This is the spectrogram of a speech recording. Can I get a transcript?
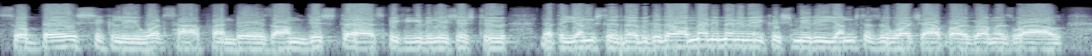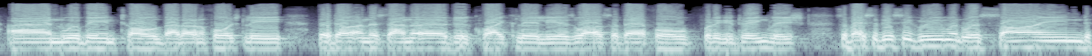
So basically, what's happened is I'm just uh, speaking in English just to let the youngsters know because there are many, many, many Kashmiri youngsters who watch our program as well, and we're being told that unfortunately they don't understand Urdu quite clearly as well. So therefore, putting it to English. So basically, this agreement was signed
